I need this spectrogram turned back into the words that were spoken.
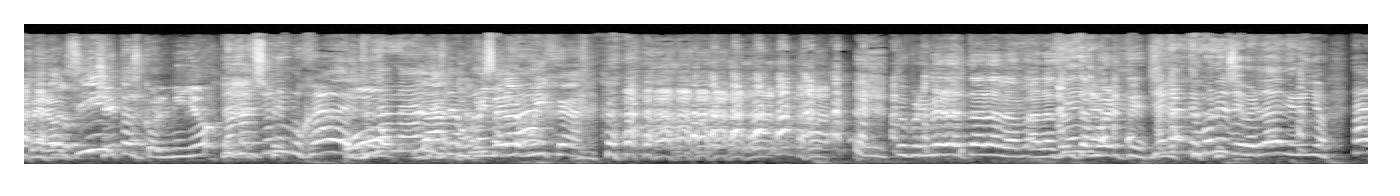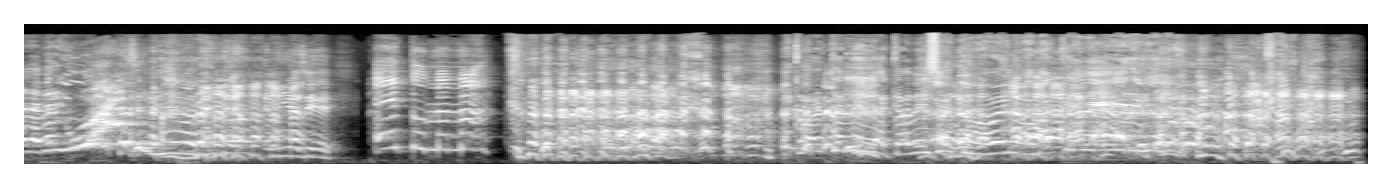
Pero Sí. chetos colmillo. La mansión embrujada. Oh, mames, la- la tu primera ouija. Tu primer altar a la, a la Santa Muerte. Llegan demonios de verdad y el niño, a la verga, ¡guau! se lo llevan. El niño así de, ¡Eh, tu mamá! Córtale la cabeza a tu mamá y la mamá, ¡qué verga!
